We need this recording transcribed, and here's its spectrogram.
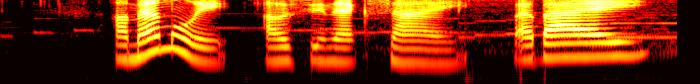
I'm Emily. I'll see you next time. Bye bye.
